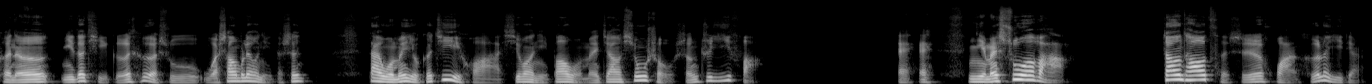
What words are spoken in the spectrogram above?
可能你的体格特殊，我伤不了你的身，但我们有个计划，希望你帮我们将凶手绳之以法。哎哎，你们说吧。张涛此时缓和了一点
